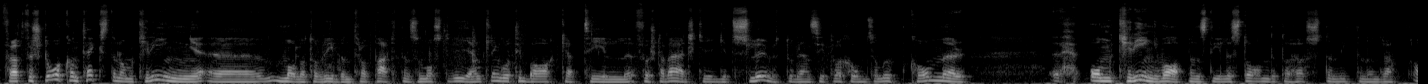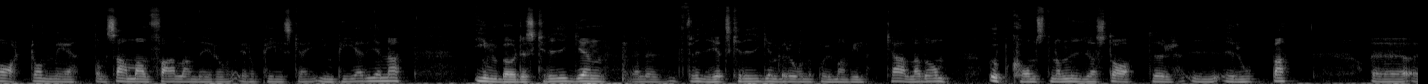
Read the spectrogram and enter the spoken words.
För att förstå kontexten omkring eh, Molotov-Ribbentrop-pakten så måste vi egentligen gå tillbaka till första världskrigets slut och den situation som uppkommer eh, omkring vapenstilleståndet och hösten 1918 med de sammanfallande europeiska imperierna inbördeskrigen eller frihetskrigen beroende på hur man vill kalla dem. Uppkomsten av nya stater i Europa. Eh,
